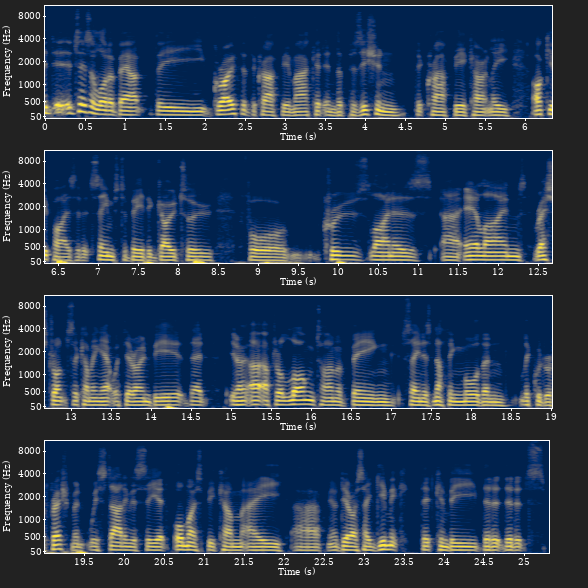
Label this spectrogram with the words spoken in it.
It, it, says a lot about the growth of the craft beer market and the position that craft beer currently occupies. That it seems to be the go-to for cruise liners, uh, airlines, restaurants are coming out with their own beer. That you know, after a long time of being seen as nothing more than liquid refreshment, we're starting to see it almost become a, uh, you know, dare I say, gimmick that can be that it that it's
